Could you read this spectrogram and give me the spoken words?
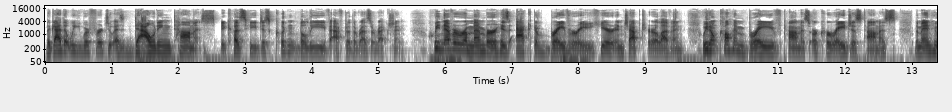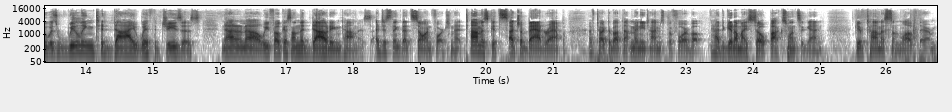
the guy that we refer to as doubting Thomas, because he just couldn't believe after the resurrection. We never remember his act of bravery here in chapter 11. We don't call him brave Thomas or courageous Thomas, the man who was willing to die with Jesus. No, no, no. We focus on the doubting Thomas. I just think that's so unfortunate. Thomas gets such a bad rap. I've talked about that many times before, but had to get on my soapbox once again. Give Thomas some love there.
